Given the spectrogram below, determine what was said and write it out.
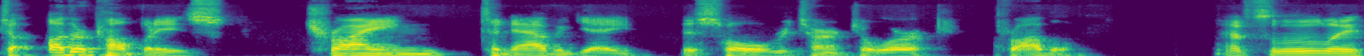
to other companies trying to navigate this whole return to work problem. Absolutely.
